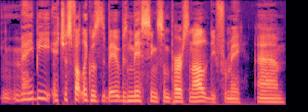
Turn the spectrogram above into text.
maybe it just felt like it was it was missing some personality for me. Um,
